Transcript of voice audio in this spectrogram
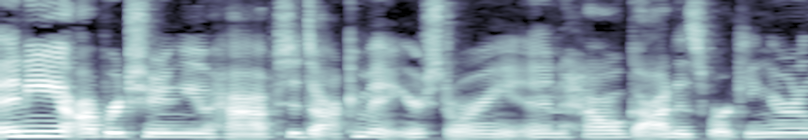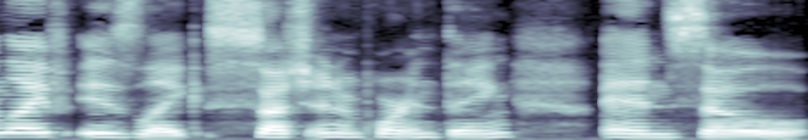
Any opportunity you have to document your story and how God is working in your life is like such an important thing. And so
